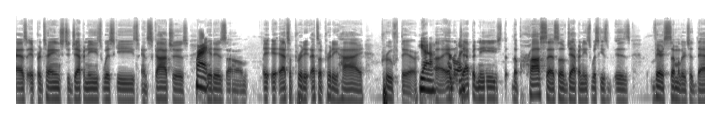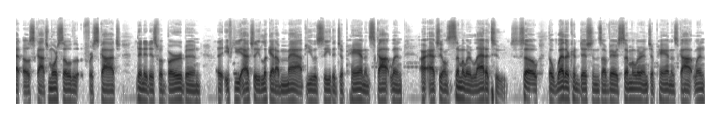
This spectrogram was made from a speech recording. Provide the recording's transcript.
as it pertains to Japanese whiskeys and scotches, right. it is um it, it, that's a pretty that's a pretty high proof there. Yeah, uh, and totally. the Japanese the process of Japanese whiskeys is very similar to that of Scotch, more so for Scotch than it is for bourbon. Uh, if you actually look at a map, you will see that Japan and Scotland are actually on similar latitudes. So the weather conditions are very similar in Japan and Scotland.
